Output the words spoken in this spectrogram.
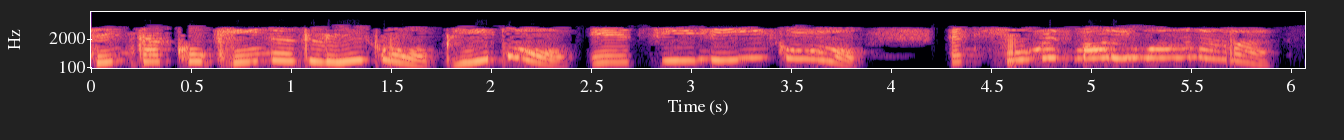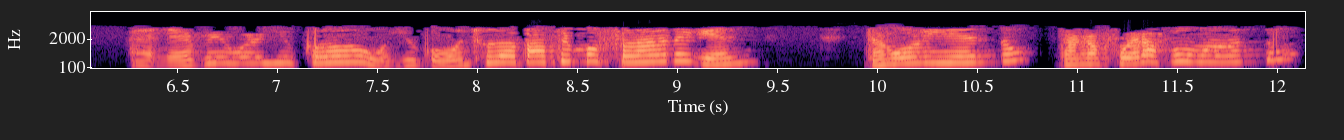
think that cocaine is legal? People, it's illegal. And so is marijuana. And everywhere you go, you go into the bathroom of Flanigan, están oliendo, están afuera fumando.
